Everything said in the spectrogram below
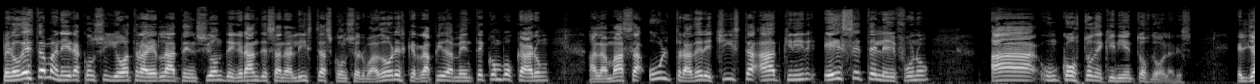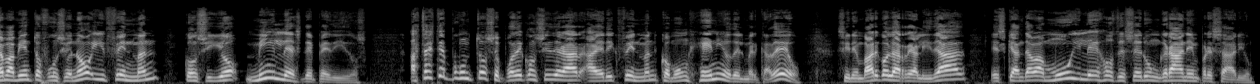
Pero de esta manera consiguió atraer la atención de grandes analistas conservadores que rápidamente convocaron a la masa ultraderechista a adquirir ese teléfono a un costo de 500 dólares. El llamamiento funcionó y Finman consiguió miles de pedidos. Hasta este punto se puede considerar a Eric Finman como un genio del mercadeo. Sin embargo, la realidad es que andaba muy lejos de ser un gran empresario.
